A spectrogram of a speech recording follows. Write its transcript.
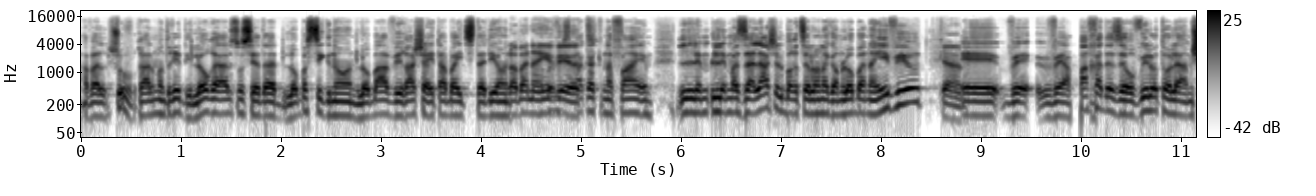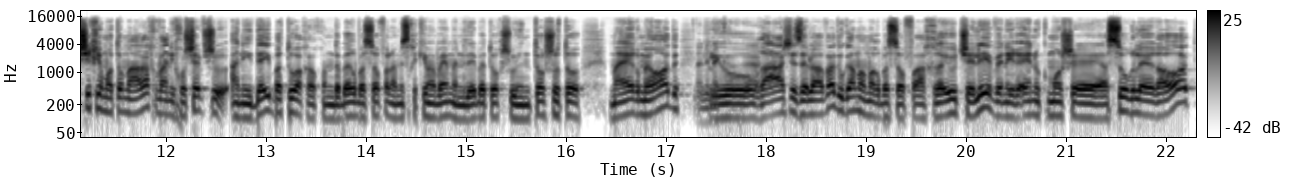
אבל שוב, ריאל מדריד היא לא ריאל סוסיידד, לא בסגנון, לא באווירה שהייתה באיצטדיון, לא בנאיביות. לא במשחק הכנפיים. למזלה של ברצלונה גם לא בנאיביות, כן. אה, והפחד הזה הוביל אותו להמשיך עם אותו מערך, ואני חושב שאני די בטוח, אנחנו נדבר בסוף על המשחקים הבאים, אני די בטוח שהוא ינטוש אותו מהר מאוד, כי מקווה. הוא ראה שזה לא עבד, הוא גם אמר בסוף, האחריות שלי, ונראינו כמו שאסור להיראות,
